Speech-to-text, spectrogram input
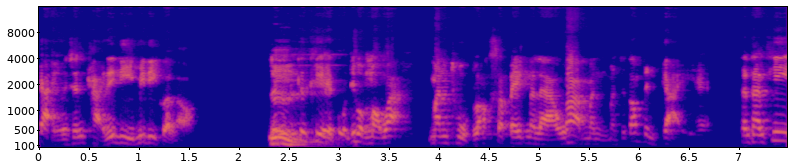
ไก่ของฉันขายได้ดีไม่ดีกว่าหรอ นั่นก็คือเหตุผลที่ผมมองว่ามันถูกล็อกสเปคมาแล้วว่ามันมันจะต้องเป็นไก่ฮะทั้งทั้งที่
